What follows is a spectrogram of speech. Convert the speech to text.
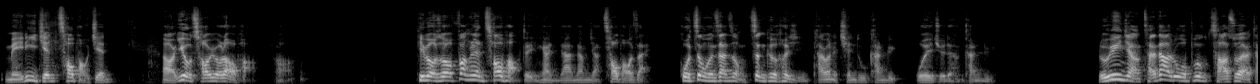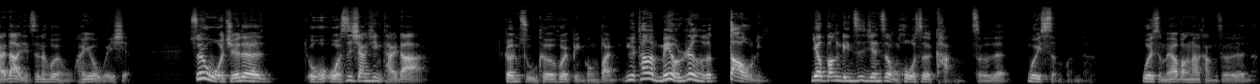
美利坚超跑尖啊，又超又绕跑啊。People 说放任超跑，对，你看，你看他们讲超跑仔。或郑文山这种政客横行，台湾的前途堪虑，我也觉得很堪虑。卢英讲，台大如果不查出来，台大也真的会很很有危险。所以我觉得，我我是相信台大跟主科会秉公办理，因为他们没有任何道理要帮林志坚这种货色扛责任。为什么呢？为什么要帮他扛责任呢？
